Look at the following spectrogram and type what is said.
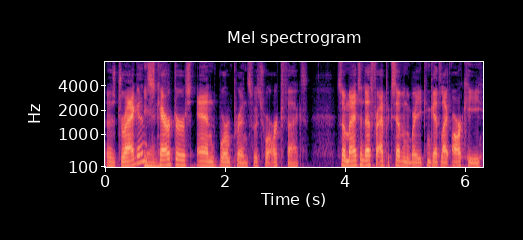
There's dragons, Yeah. characters, and wyrmprints, which were artifacts. So imagine that for Epic Seven, where you can get like Archie,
